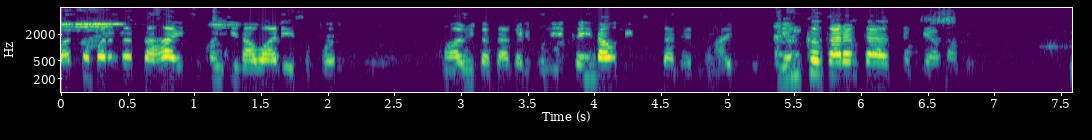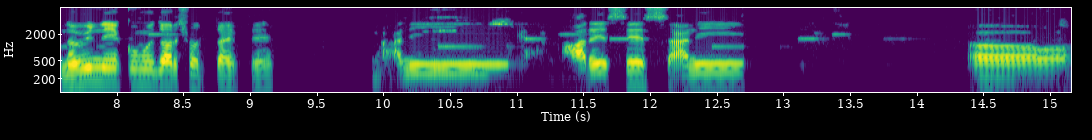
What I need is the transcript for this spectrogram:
आतापर्यंत दहा इच्छुकांची नावं आली समोर. महाविकास आघाडीकडून एकही नाव निश्चित झालेलं नाही. नेमकं कारण काय असतं त्यामध्ये? नवीन एक उमेदवार शोधतायत ते आणि आर एस एस आणि अं,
